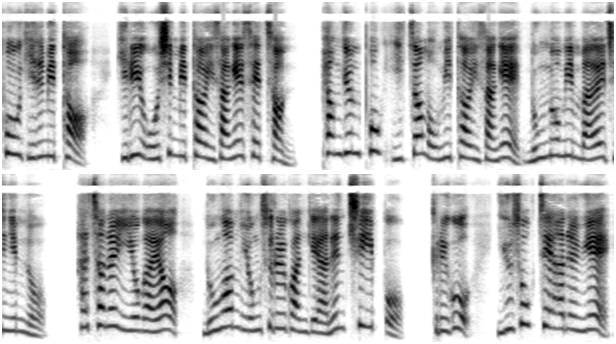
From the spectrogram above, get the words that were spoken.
폭 1m, 길이 50m 이상의 세천, 평균 폭 2.5m 이상의 농로 및 마을 진입로, 하천을 이용하여 농업 용수를 관계하는 취입보, 그리고 유속 제한을 위해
